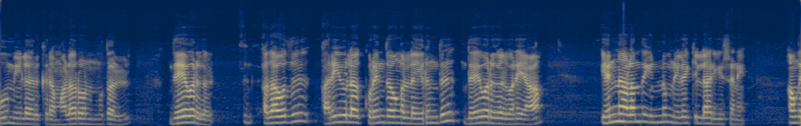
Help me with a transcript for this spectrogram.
பூமியில் இருக்கிற மலரோன் முதல் தேவர்கள். அதாவது அறிவில் குறைந்தவங்கள்ல இருந்து தேவர்கள் வரையா என்ன அளந்து இன்னும் நிலைக்கில்லார் ஈசனே. அவங்க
